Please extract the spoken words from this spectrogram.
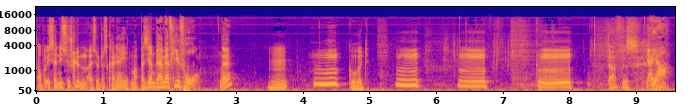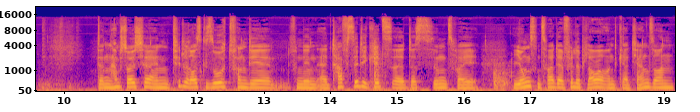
aber ist ja nicht so schlimm. Also das kann ja jedem mal passieren. Wir haben ja viel vor. Ne? Hm. Hm. Gut. Hm. Hm. Hm. Darf ich? Ja, ja. Dann habe ich euch ja einen Titel rausgesucht von den, von den äh, Tough City Kids. Äh, das sind zwei Jungs, und zwar der Philipp Lauer und Gerd Jansson,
